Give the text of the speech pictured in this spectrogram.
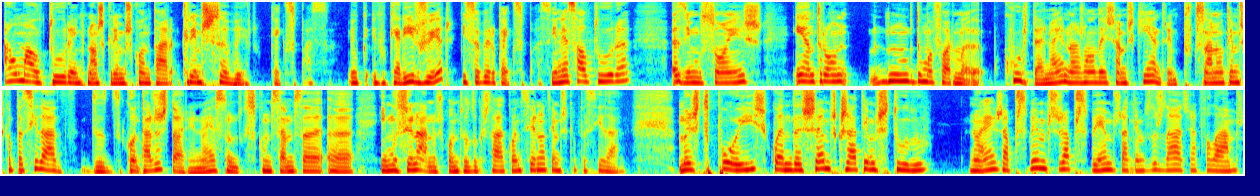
há uma altura em que nós queremos contar, queremos saber o que é que se passa. Eu, eu quero ir ver e saber o que é que se passa. E nessa altura, as emoções entram de uma forma curta, não é? Nós não deixamos que entrem, porque senão não temos capacidade de, de contar a história, não é? Se, se começamos a, a emocionar-nos com tudo o que está a acontecer, não temos capacidade. Mas depois, quando achamos que já temos tudo, não é? Já percebemos, já percebemos, já temos os dados, já falámos.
